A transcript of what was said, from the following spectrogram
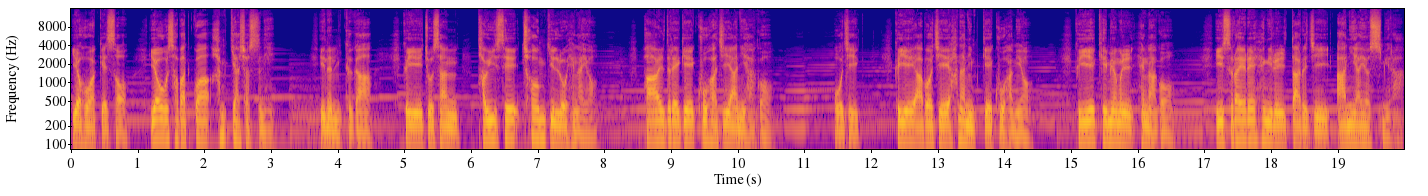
여호와께서 여호사밧과 함께 하셨으니 이는 그가 그의 조상 다윗의 처음 길로 행하여 바알들에게 구하지 아니하고 오직 그의 아버지의 하나님께 구하며 그의 계명을 행하고 이스라엘의 행위를 따르지 아니하였음이라.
